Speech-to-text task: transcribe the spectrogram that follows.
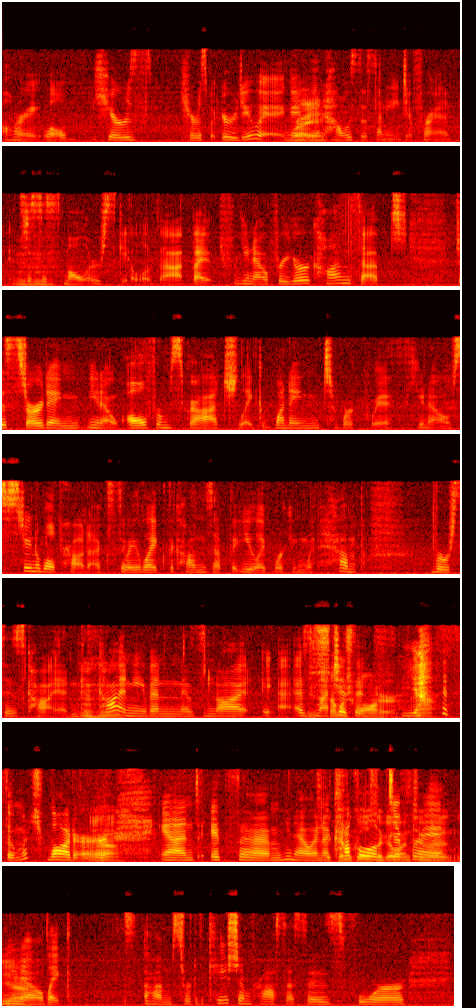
all right well here's here's what you're doing Right. mean how is this any different it's just Mhm. a smaller scale of that but you know for your concept just starting you know all from scratch like wanting to work with you know sustainable products so i like the concept that you like working with hemp versus cotton because Mhm. cotton even is not as Uses so much much as it's water, yeah, yeah. it's so much water yeah. and it's um you know in The a couple of that go into different it, you know like um, certification processes for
